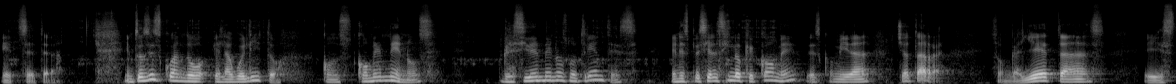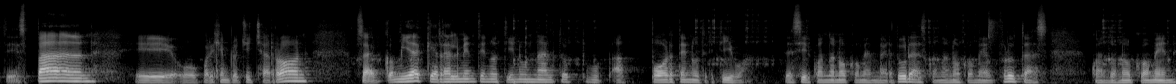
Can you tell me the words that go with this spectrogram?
etc. Entonces, cuando el abuelito come menos, recibe menos nutrientes, en especial si lo que come es comida chatarra. Son galletas, este, pan, eh, o por ejemplo chicharrón, o sea, comida que realmente no tiene un alto aporte nutritivo. Es decir, cuando no comen verduras, cuando no comen frutas, cuando no comen,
